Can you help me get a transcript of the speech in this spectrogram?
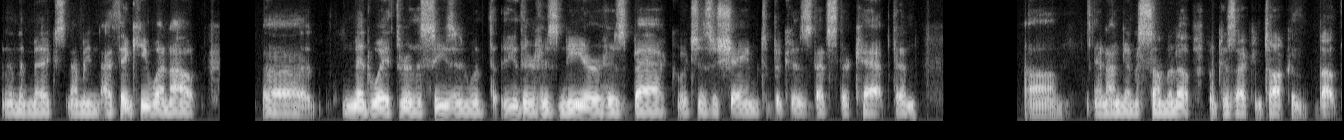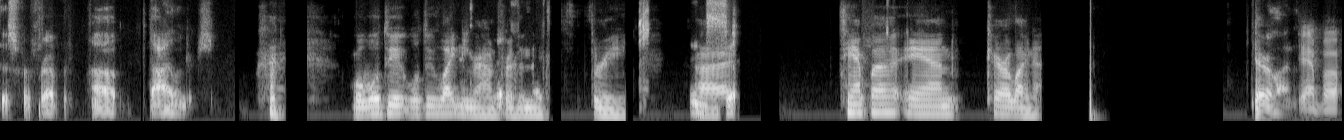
in the mix. I mean, I think he went out uh, midway through the season with either his knee or his back, which is a shame because that's their captain. Um, and I'm going to sum it up because I can talk about this for forever. Uh, the Islanders. Well, we'll do we'll do lightning round for the next three. Uh, Tampa and Carolina. Carolina. Tampa.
